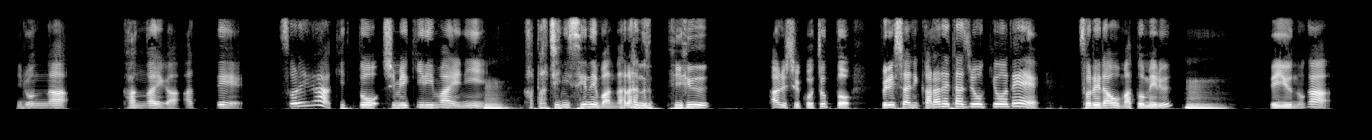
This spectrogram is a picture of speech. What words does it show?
いろんな考えがあって、それがきっと締め切り前にうん。形にせねばならぬっていう、ある種こうちょっとプレッシャーに駆られた状況で、それらをまとめるうん。っていうのが、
